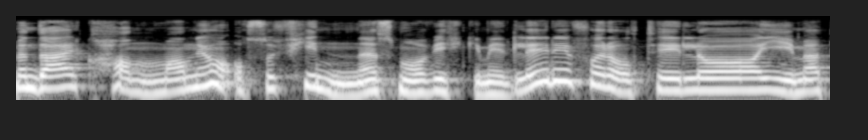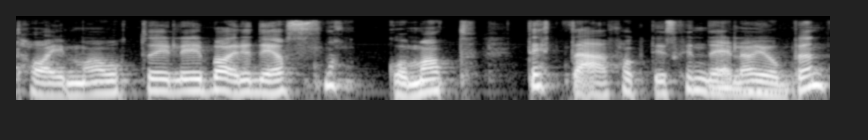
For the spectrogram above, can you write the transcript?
Men der kan man jo også finne små virkemidler i forhold til å gi meg timeout, eller bare det å snakke om at dette er faktisk en del av jobben.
